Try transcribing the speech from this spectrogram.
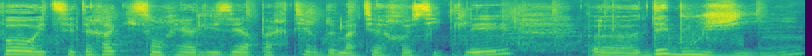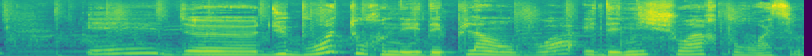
pots, etc., qui sont réalisés à partir de matières recyclées, euh, des bougies et du bois tourné, des plats en bois et des nichoirs pour oiseaux.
